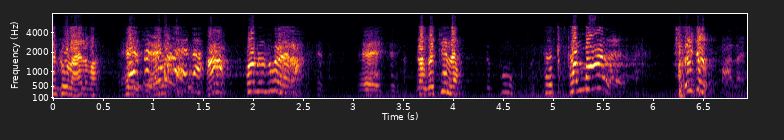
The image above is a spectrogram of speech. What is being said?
方珍珠来了吗？方珍珠来了啊，方珍珠来了。哎，让他进来。不，他他妈来了。谁叫他妈来？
